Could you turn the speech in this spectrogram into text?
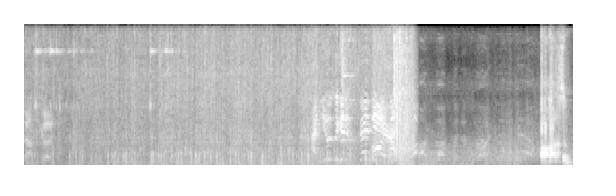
Sounds good. I'm using an incendiary! Awesome.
